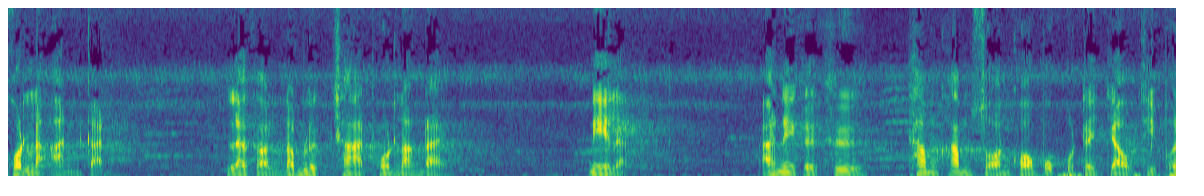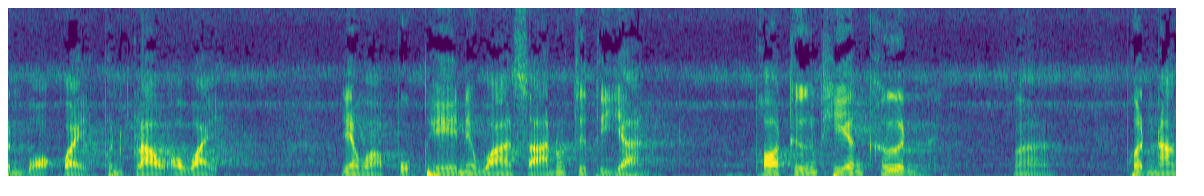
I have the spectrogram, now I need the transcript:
คนละอันกัน แล้วก็ล้ำลึกชาติพ้นหลังได้นี่แหละ อันนี้ก็คือถ้ำคำสอนของพระพุทธเจ้าที่เพิ่นบอกไว้ เพิ่นกล่าวเอาไว้ เรียกว่าปุเพเนวาสานุสติยานพอถึงเที่ยงคืนเพิ่นนาง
